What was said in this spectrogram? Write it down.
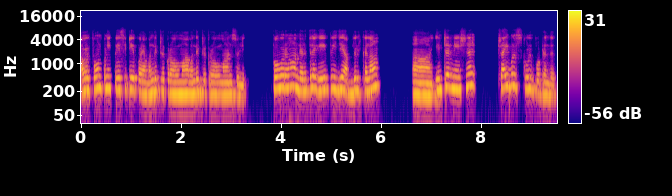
அவங்களுக்கு போன் பண்ணி பேசிட்டே போறேன். வந்துட்டு இருக்கிறோமா வந்துட்டு இருக்கிறோமான்னு சொல்லி. போறோம். அந்த இடத்துல APJ Abdul Kalam ah international tribal school போட்டிருந்தது.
